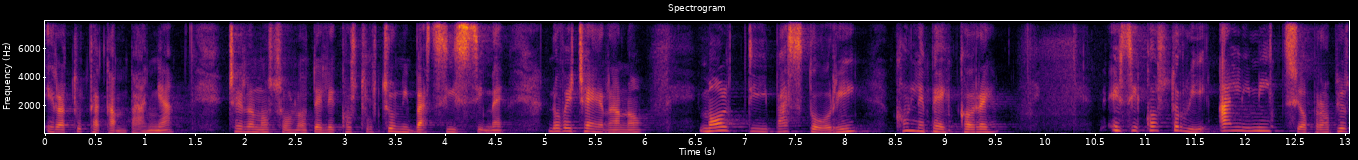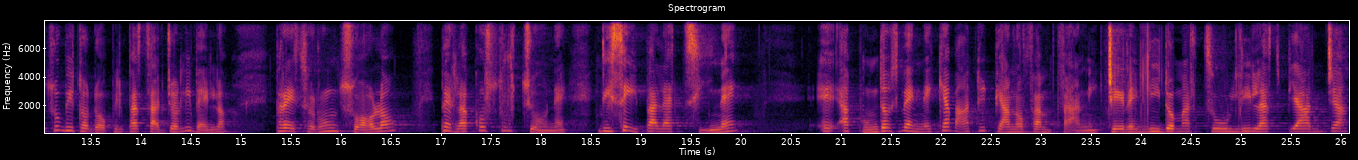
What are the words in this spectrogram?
era tutta campagna, c'erano solo delle costruzioni bassissime dove c'erano molti pastori con le pecore e si costruì all'inizio, proprio subito dopo il passaggio a livello, presero un suolo per la costruzione di sei palazzine e appunto venne chiamato il piano Fanfani. C'era il Lido Marzulli, la spiaggia,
